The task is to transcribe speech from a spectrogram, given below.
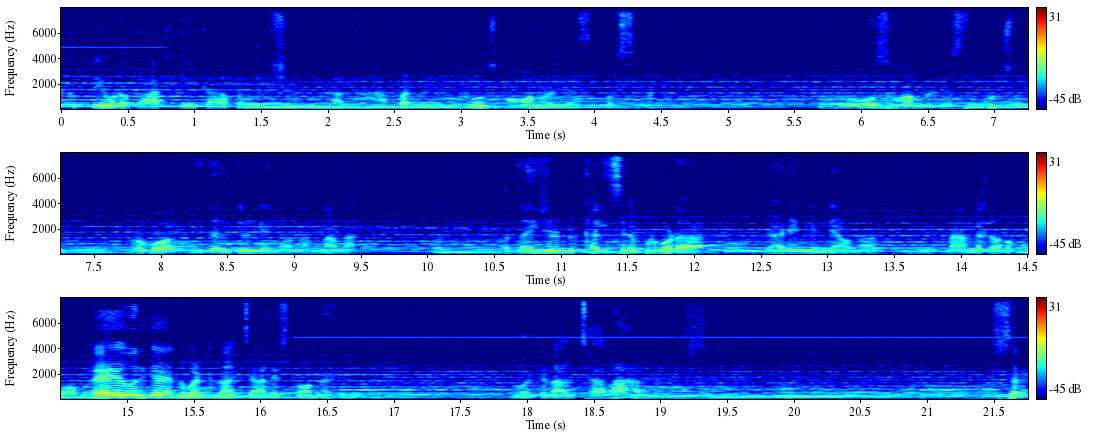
నాకు దేవుడు ఒక ఆత్మీయ కాపర్ ఇచ్చాడు. ఆ కాపరిని నేను రోజు హానర్ చేస్తాను పర్సనల్ రోజు హానర్ చేస్తాను కూర్చొని. ప్రభా ఈ దైవజనుడు నేను అన్నానా? ఆ దైవజనుడిని కలిసినప్పుడు కూడా డాడీ నిన్నేమన్నా నీకు నా అన్నగా ఉన్న కోపం? ఏ ఊరిగా నువ్వంటే నాకు చాలా ఇష్టం అన్నాడు. నువ్వంటే నాకు చాలా సరే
